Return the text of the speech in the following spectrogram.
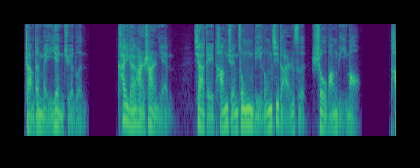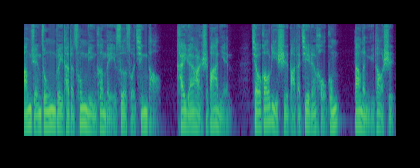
长得美艳绝伦。开元二十二年。嫁给唐玄宗李隆基的儿子寿王李瑁，唐玄宗为他的聪明和美色所倾倒。开元二十八年，较高力士把他接任后宫，当了女道士，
